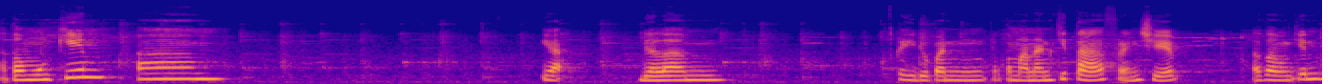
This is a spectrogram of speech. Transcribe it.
Atau mungkin um, ya dalam kehidupan pertemanan kita friendship atau mungkin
